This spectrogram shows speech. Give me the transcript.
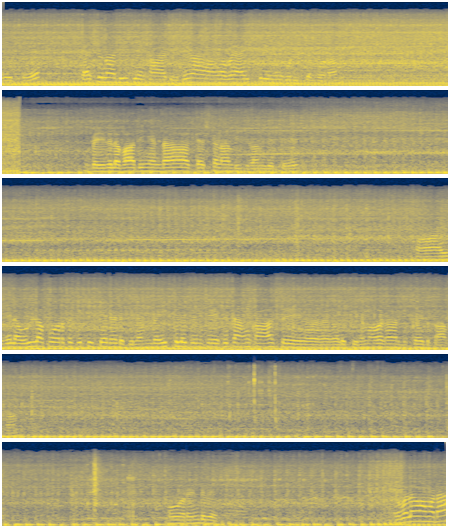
இருக்குது கஷுனா பீச்சை காட்டிட்டு நாங்கள் அங்கே போய் ஐஸ்கிரீம் குடிக்க போகிறோம். இப்போ இதில் பார்த்தீங்கன்னா கஷ்டனா பீச் வந்துட்டு. இதில் உள்ளே போகிறதுக்கு டிக்கெட் எடுக்கணும். வெஹிக்கிளுக்கு சேர்த்து தான் காசு எடுக்கணும்? அவ்வளோ டிக்கெட் பார்ப்போம். ஓ ரெண்டு பேர். எவ்வளோவாமடா?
